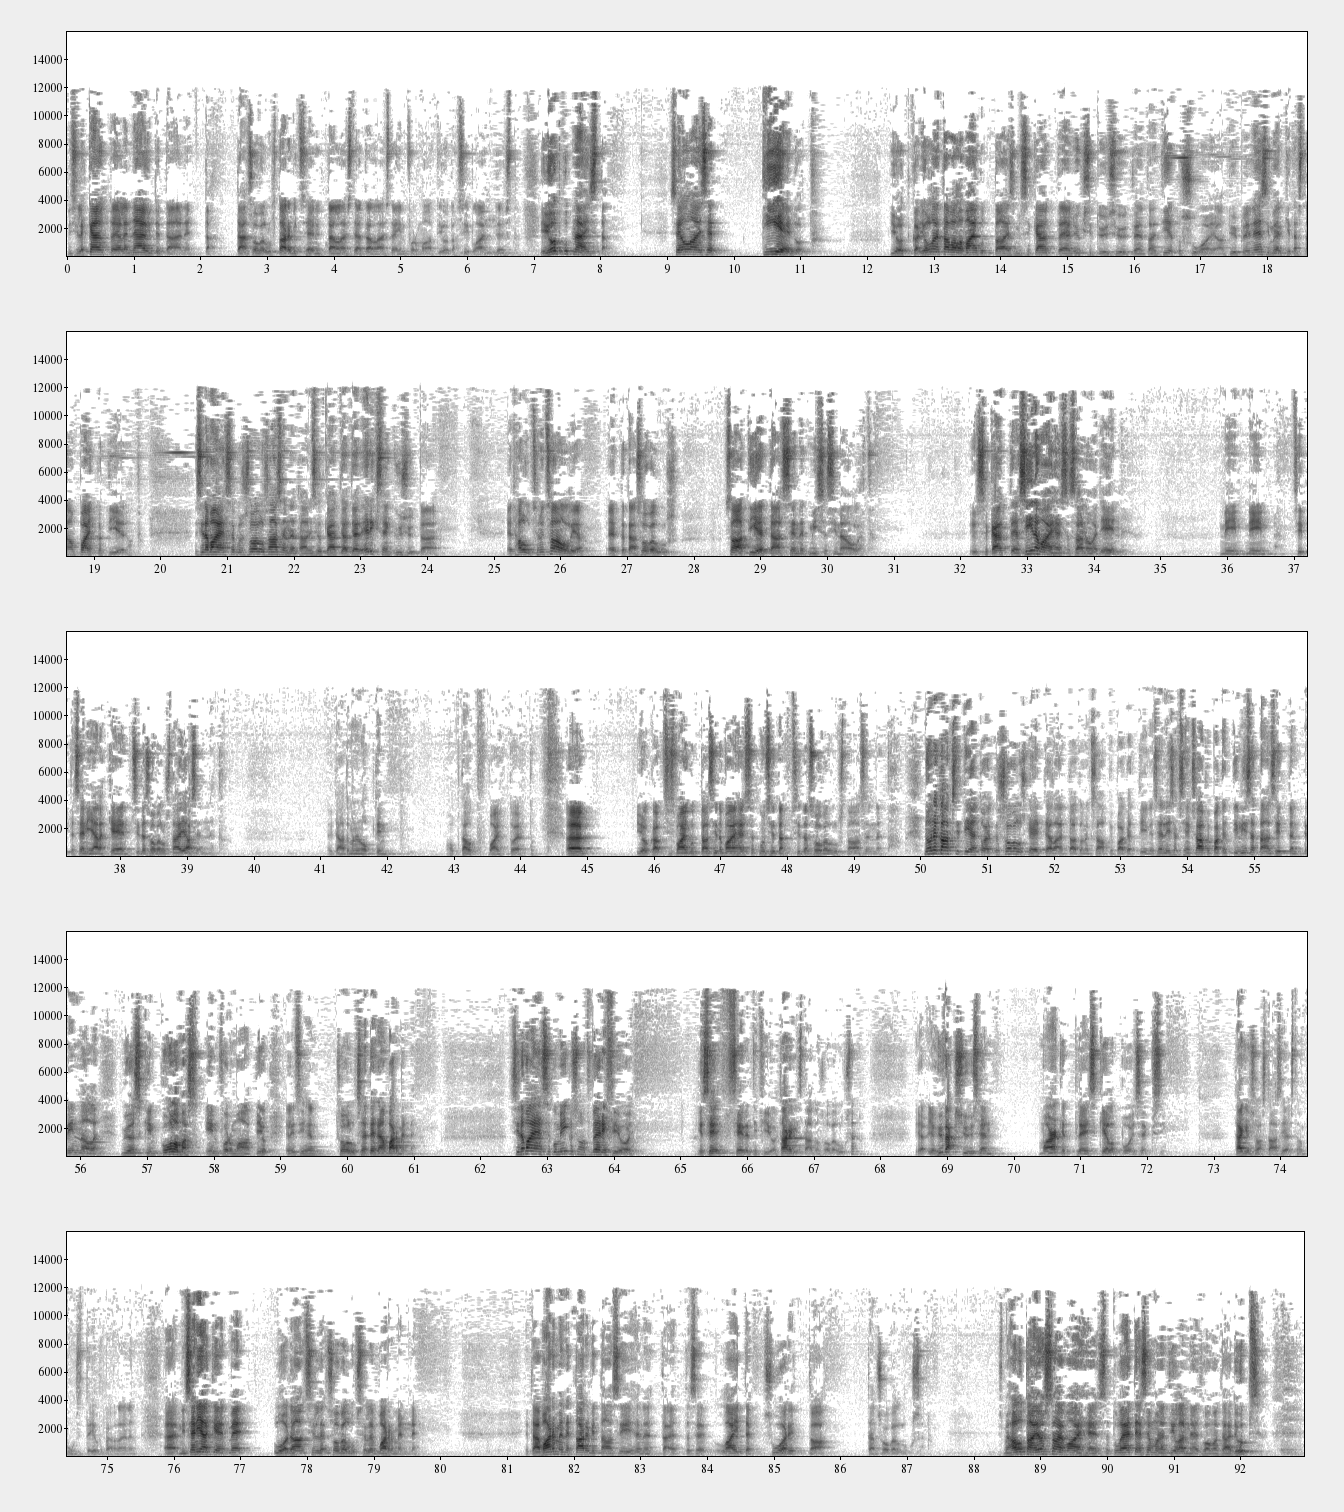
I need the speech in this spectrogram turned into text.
niin sille käyttäjälle näytetään, että tämä sovellus tarvitsee nyt tällaista ja tällaista informaatiota siitä laitteesta. Ja jotkut näistä, sellaiset tiedot, jotka jollain tavalla vaikuttaa esimerkiksi käyttäjän yksityisyyteen tai tietosuojaan. Tyypillinen esimerkki tästä on paikkatiedot. Ja siinä vaiheessa, kun se sovellus asennetaan, niin siltä käyttäjältä erikseen kysytään, että haluatko nyt sallia, että tämä sovellus saa tietää sen, että missä sinä olet. Jos se käyttäjä siinä vaiheessa sanoo, että en, niin, niin sitten sen jälkeen sitä sovellusta ei asenneta. Eli tämä on tämmöinen optin, opt-out-vaihtoehto. Joka siis vaikuttaa siinä vaiheessa, kun sitä, sitä sovellusta asennetaan. No ne kaksi tietoa, että sovelluskehittäjä laittaa tuonne XAPI-pakettiin, ja sen lisäksi siihen XAPI-pakettiin lisätään sitten rinnalle myöskin kolmas informaatio, eli siihen sovellukseen tehdään varmenne. Siinä vaiheessa, kun Microsoft verifioi, ja se sertifioi, tarkistaa tuon sovelluksen, ja, ja hyväksyy sen marketplace-kelpoiseksi, tämäkin on sellaista asiaa, josta puhun sitten iltapäivällä enemmän, ää, niin sen jälkeen me luodaan sille sovellukselle varmenne. Ja tämä varmenne tarvitaan siihen, että, että se laite suorittaa tämän sovelluksen. Jos me halutaan jossain vaiheessa, tulee eteen sellainen tilanne, että huomataan, että ups,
